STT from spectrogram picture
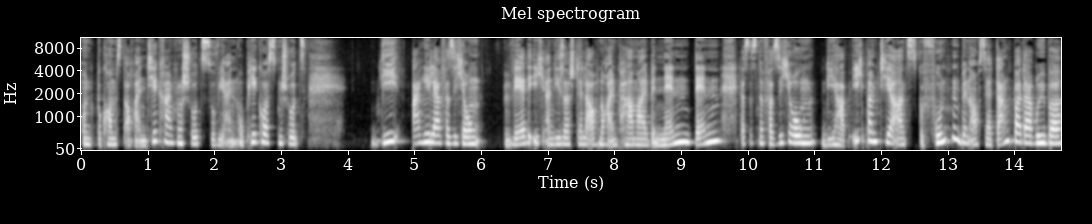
und bekommst auch einen Tierkrankenschutz sowie einen OP-Kostenschutz. Die Agila Versicherung werde ich an dieser Stelle auch noch ein paar Mal benennen, denn das ist eine Versicherung, die habe ich beim Tierarzt gefunden, bin auch sehr dankbar darüber.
